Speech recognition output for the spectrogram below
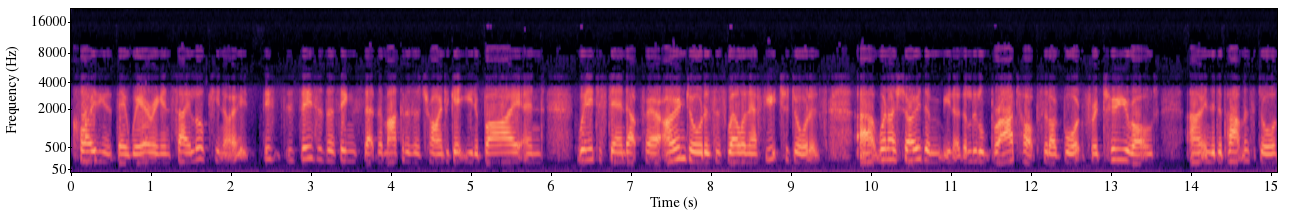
clothing that they're wearing and say, look, you know, this, these are the things that the marketers are trying to get you to buy, and we need to stand up for our own daughters as well and our future daughters. Uh, when I show them, you know, the little bra tops that I've bought for a two-year-old, uh, in the department store,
